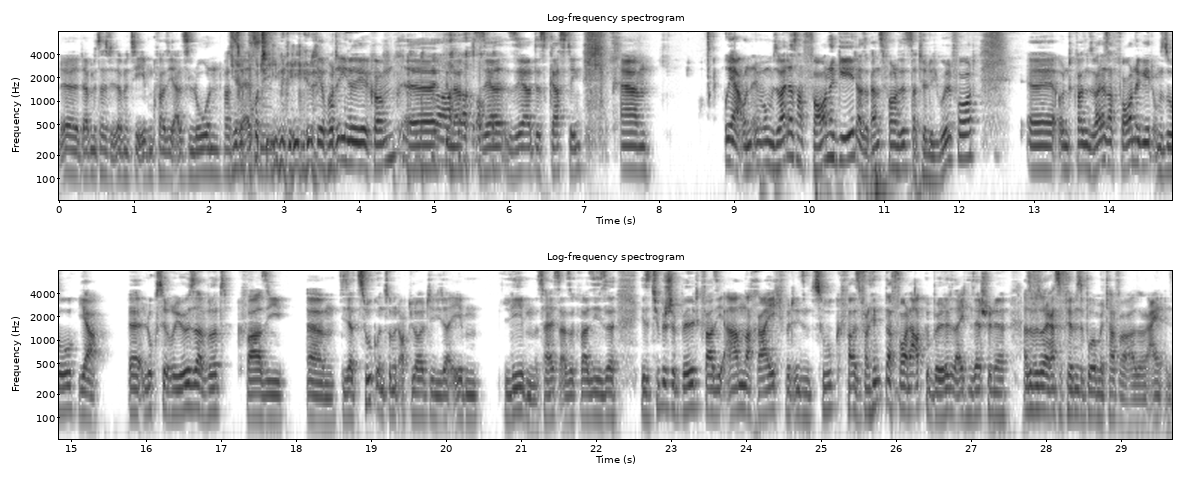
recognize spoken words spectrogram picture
äh, damit, damit sie eben quasi als Lohn was Ihre zu essen Proteinriegel. ihre Proteine gekommen. Äh, genau, sehr, sehr disgusting. Ähm, oh ja, und umso weiter es nach vorne geht, also ganz vorne sitzt natürlich Wilford, äh, und quasi umso weiter es nach vorne geht, umso, ja, äh, luxuriöser wird quasi ähm, dieser Zug und somit auch die Leute, die da eben leben. Das heißt also quasi diese, diese typische Bild, quasi arm nach reich, wird in diesem Zug quasi von hinten nach vorne abgebildet. Das ist eigentlich eine sehr schöne, also für so der ganze Film ist eine pure Metapher. Also ein,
